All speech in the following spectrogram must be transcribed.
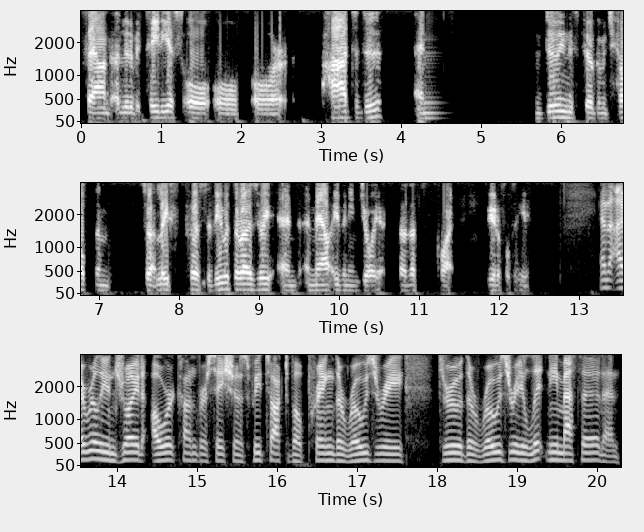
found a little bit tedious or, or, or hard to do. And doing this pilgrimage helped them to at least persevere with the rosary and, and now even enjoy it. So that's quite beautiful to hear. And I really enjoyed our conversation as we talked about praying the rosary through the rosary litany method. And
